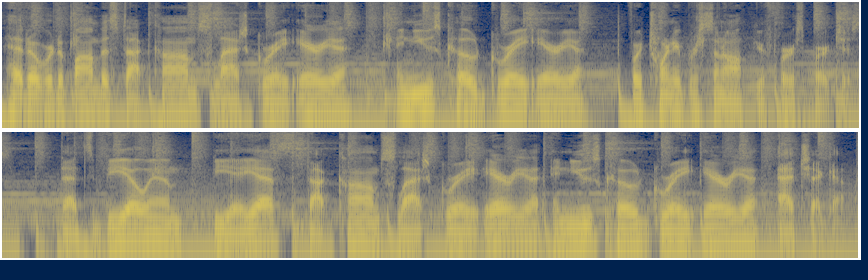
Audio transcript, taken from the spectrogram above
Head over to bombas.com slash gray area and use code gray area for 20% off your first purchase. That's B-O-M-B-A-S dot com slash gray area and use code gray area at checkout.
